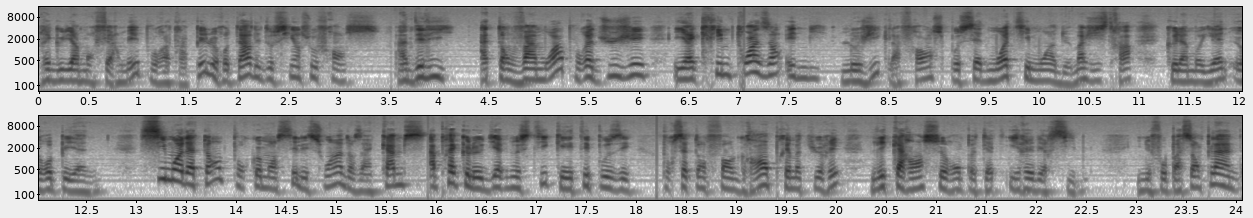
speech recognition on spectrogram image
régulièrement fermés pour rattraper le retard des dossiers en souffrance. Un délit attend 20 mois pour être jugé et un crime 3 ans et demi. Logique, la France possède moitié moins de magistrats que la moyenne européenne. Six mois d'attente pour commencer les soins dans un CAMS après que le diagnostic ait été posé. Pour cet enfant grand prématuré, les carences seront peut-être irréversibles. Il ne faut pas s'en plaindre.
